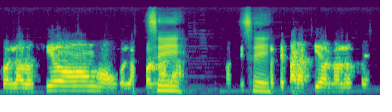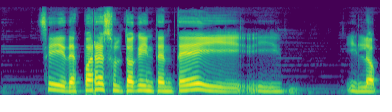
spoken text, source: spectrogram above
con, la adopción o con la forma de la, separación, no lo sé. Sí, después resultó que intenté y, y lo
